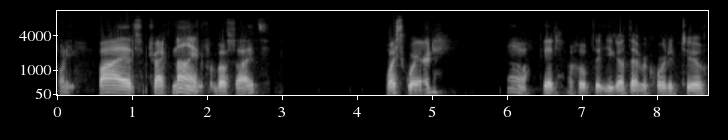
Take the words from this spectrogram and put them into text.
25. Subtract 9 from both sides. y squared Oh, good. I hope that you got that recorded too.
